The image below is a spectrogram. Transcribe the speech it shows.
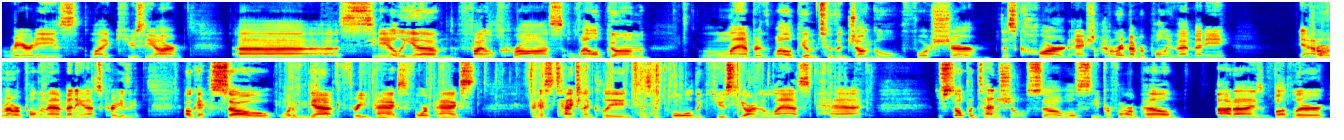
rarities like QCR. Uh, Celia, Final Cross, Welcome, Labyrinth, Welcome to the Jungle for sure. This card actually, I don't remember pulling that many yeah, I don't remember pulling that many. That's crazy. Okay, so what do we got? Three packs, four packs. I guess technically, since we pulled the QCR in the last pack, there's still potential. So we'll see. Performapal, Odd Eyes, Butler,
